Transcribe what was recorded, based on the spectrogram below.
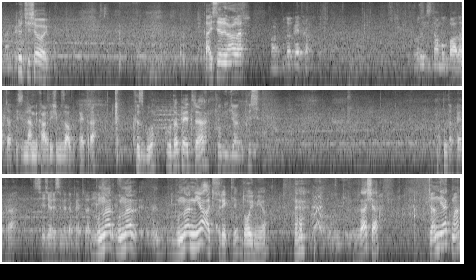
ondan. Kaçışa bak. Kayseri ne haber? Bak bu da Petra. Bu da İstanbul Bağdat Caddesi'nden bir kardeşimiz aldı Petra. Kız bu. Bu da Petra. Çok güzel bir kız. Adı da Petra. Seceresine de Petra diye. Bunlar bunlar bunlar niye aç sürekli? Doymuyor. Raşa. Canını yakma.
